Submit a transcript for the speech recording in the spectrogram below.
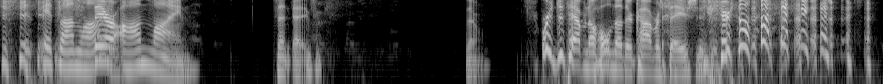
It's online. They are online. Send- uh, So we're just having a whole nother conversation here.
